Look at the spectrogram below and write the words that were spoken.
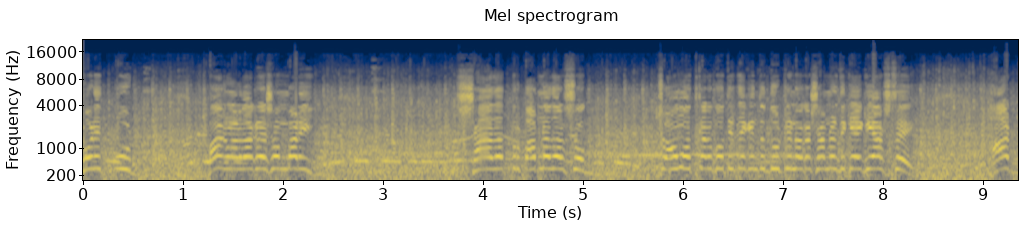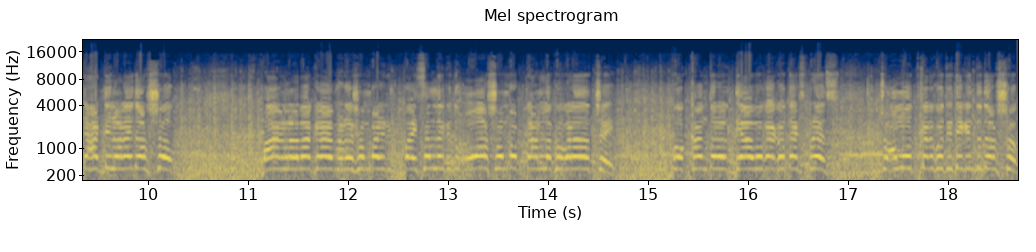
ফরিদপুর, বাংলার বাগ রেশমবাড়ি শাহজাদপুর, পাবনা দর্শক। চমৎকার গতিতে কিন্তু দুটি নৌকা সামনের দিকে এগিয়ে আসছে। হাড্ডা হাড্ডি লড়াই দর্শক। বাংলার বাগে রেশমবাড়ির বাইসালদের কিন্তু অসম্ভব টান লক্ষ্য করা যাচ্ছে। পক্ষান্তরের দেওয়াবক একতা এক্সপ্রেস, চমৎকার গতিতে কিন্তু দর্শক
